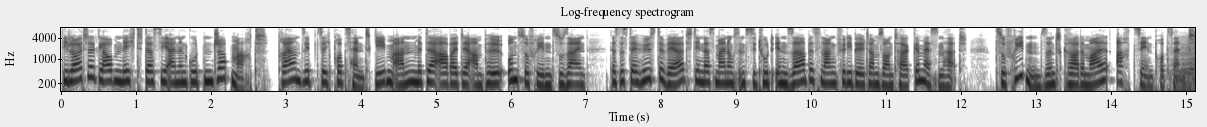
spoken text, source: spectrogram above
Die Leute glauben nicht, dass sie einen guten Job macht. 73 Prozent geben an, mit der Arbeit der Ampel unzufrieden zu sein. Das ist der höchste Wert, den das Meinungsinstitut INSA bislang für die Bild am Sonntag gemessen hat. Zufrieden sind gerade mal 18 Prozent.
